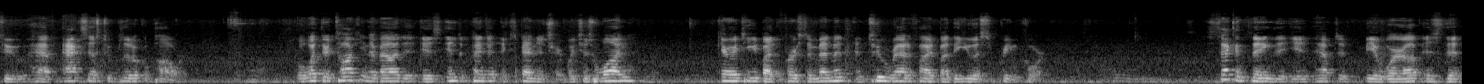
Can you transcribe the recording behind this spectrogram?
to have access to political power. Well, what they're talking about is independent expenditure, which is one, guaranteed by the First Amendment, and two, ratified by the U.S. Supreme Court. Second thing that you have to be aware of is that,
